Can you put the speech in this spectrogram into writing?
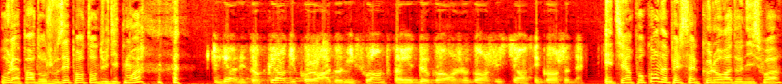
Oh là, pardon, je vous ai pas entendu. Dites-moi. Je dis, on est au cœur du Colorado niçois, entre les deux gorges, gorge du Science et gorge de Et tiens, pourquoi on appelle ça le Colorado niçois?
